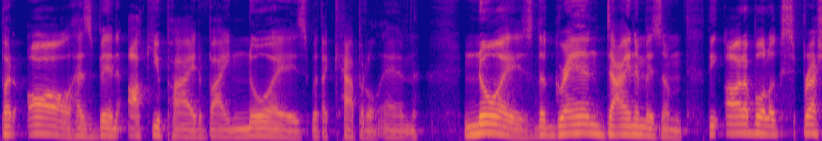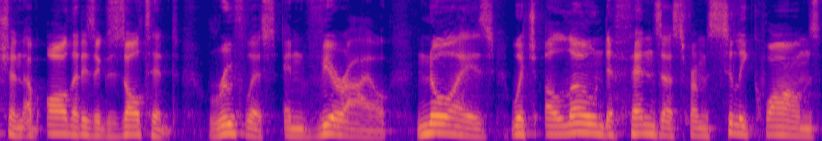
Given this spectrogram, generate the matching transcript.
but all has been occupied by noise with a capital N. Noise, the grand dynamism, the audible expression of all that is exultant, ruthless, and virile, noise which alone defends us from silly qualms,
